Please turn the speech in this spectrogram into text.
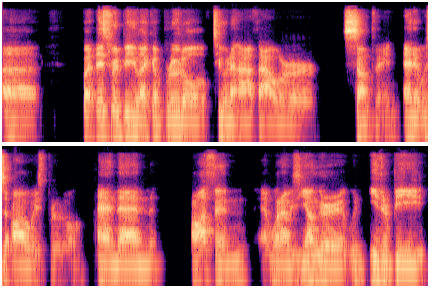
Uh, but this would be like a brutal two and a half hour something, and it was always brutal. And then often when I was younger, it would either be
